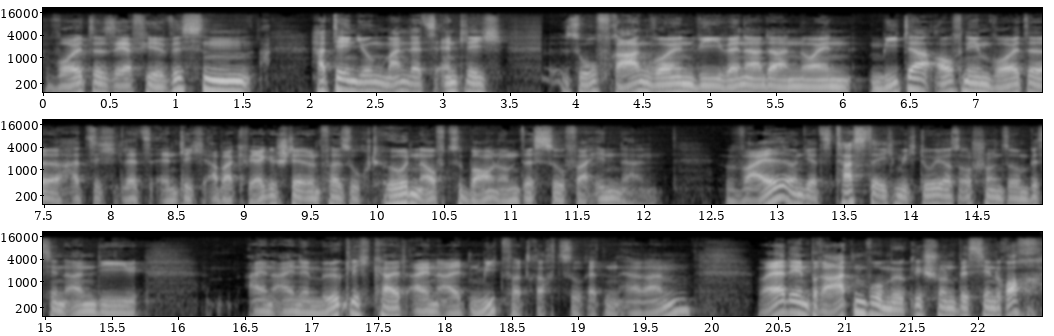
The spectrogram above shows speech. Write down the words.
wollte sehr viel wissen, hat den jungen Mann letztendlich so fragen wollen, wie wenn er da einen neuen Mieter aufnehmen wollte, hat sich letztendlich aber quergestellt und versucht, Hürden aufzubauen, um das zu verhindern. Weil, und jetzt taste ich mich durchaus auch schon so ein bisschen an die, an eine Möglichkeit, einen alten Mietvertrag zu retten heran, weil er den Braten womöglich schon ein bisschen roch,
